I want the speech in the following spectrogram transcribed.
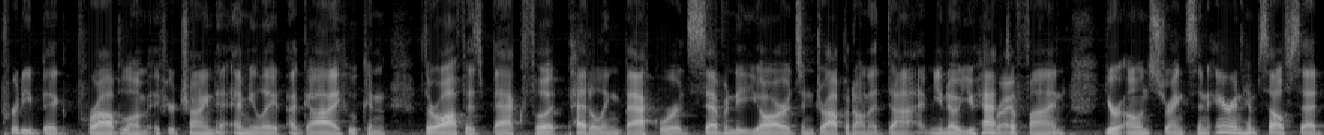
pretty big problem if you're trying to emulate a guy who can throw off his back foot pedaling backwards 70 yards and drop it on a dime. You know, you have right. to find your own strengths. And Aaron himself said,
